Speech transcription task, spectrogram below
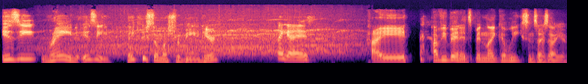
Izzy Rain. Izzy, thank you so much for being here. Hi guys. Hi. How have you been? It's been like a week since I saw you.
